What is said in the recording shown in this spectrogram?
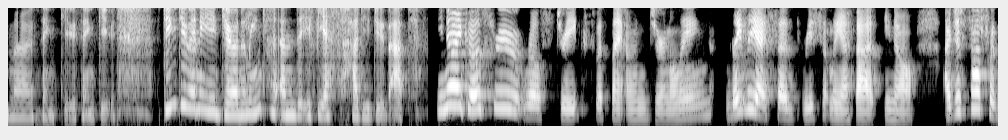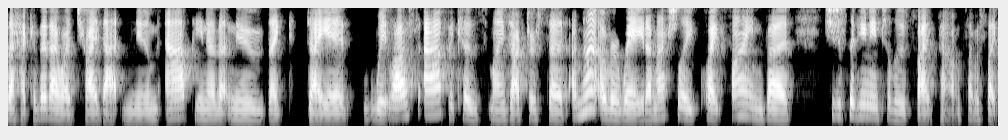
No, thank you. Thank you. Do you do any journaling? And if yes, how do you do that? You know, I go through real streaks with my own journaling. Lately, I said recently, I thought, you know, I just thought for the heck of it, I would try that Noom app, you know, that new like diet weight loss app, because my doctor said, I'm not overweight. I'm actually quite fine, but she just said, You need to lose five pounds. I was like,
